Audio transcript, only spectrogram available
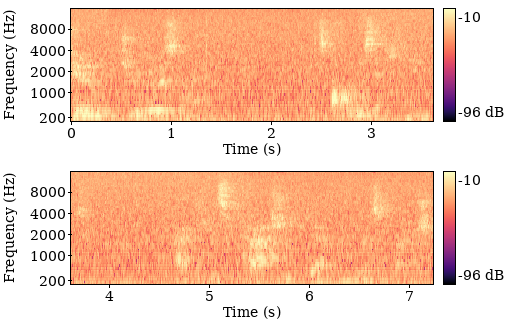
to Jerusalem. It's always a hint at his passion, death, and resurrection.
